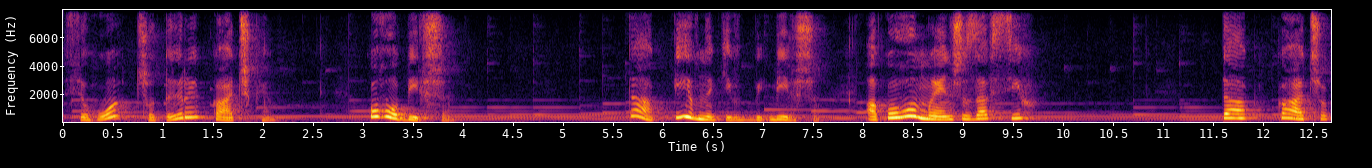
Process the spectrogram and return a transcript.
Всього чотири качки. Кого більше? Так, півників більше. А кого менше за всіх? Так, качок.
